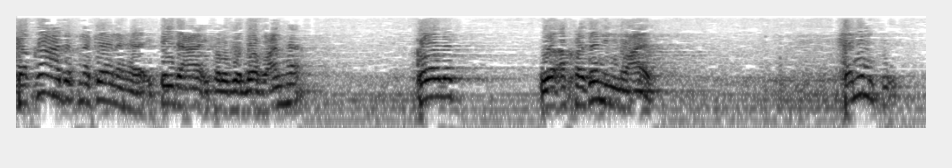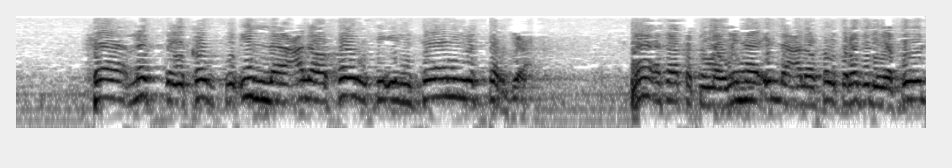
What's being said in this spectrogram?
فقعدت مكانها السيدة عائشة رضي الله عنها قالت وأخذني النعاس. فنمت. فما استيقظت إلا على صوت إنسان يسترجع. ما أفاقت من نومها إلا على صوت رجل يقول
